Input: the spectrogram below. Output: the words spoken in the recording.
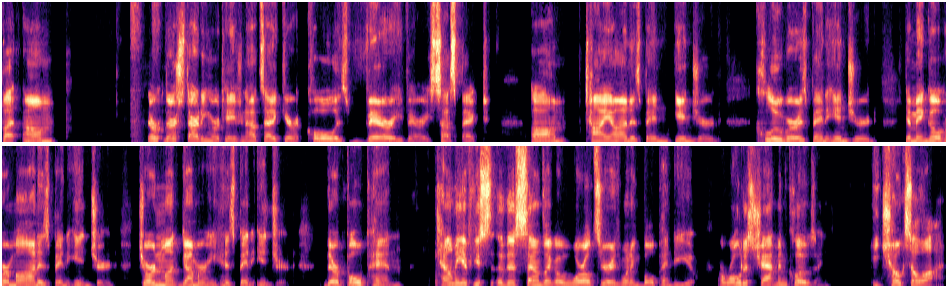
But um, their their starting rotation outside of Gerrit Cole is very very suspect. Um, Taillon has been injured. Kluber has been injured. Domingo Germán has been injured. Jordan Montgomery has been injured. Their bullpen. Tell me if you this sounds like a World Series winning bullpen to you. Aroldis Chapman closing. He chokes a lot.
